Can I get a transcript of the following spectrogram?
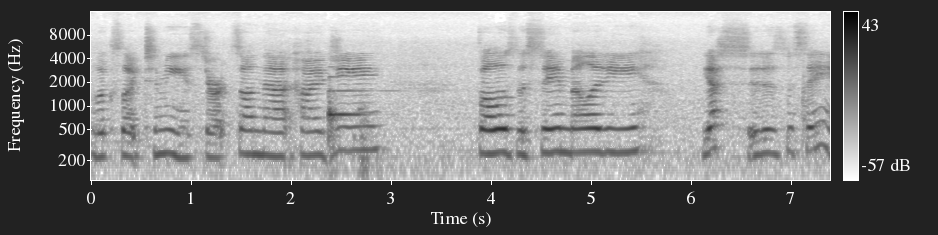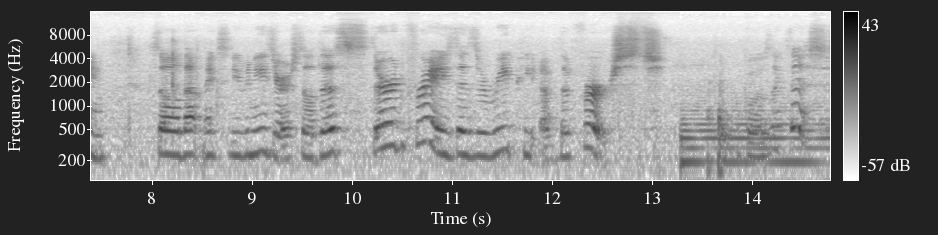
Looks like to me. Starts on that high G, follows the same melody. Yes, it is the same. So that makes it even easier. So this third phrase is a repeat of the first. It goes like this.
